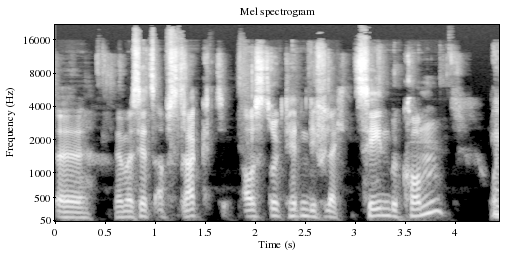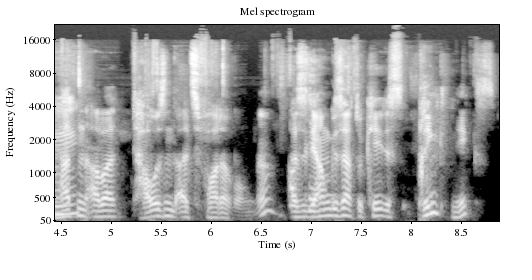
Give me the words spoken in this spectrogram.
äh, wenn man es jetzt abstrakt ausdrückt, hätten die vielleicht zehn bekommen und Mhm. hatten aber tausend als Forderung. Ne? Also Okay. die haben gesagt, okay, das bringt nichts.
